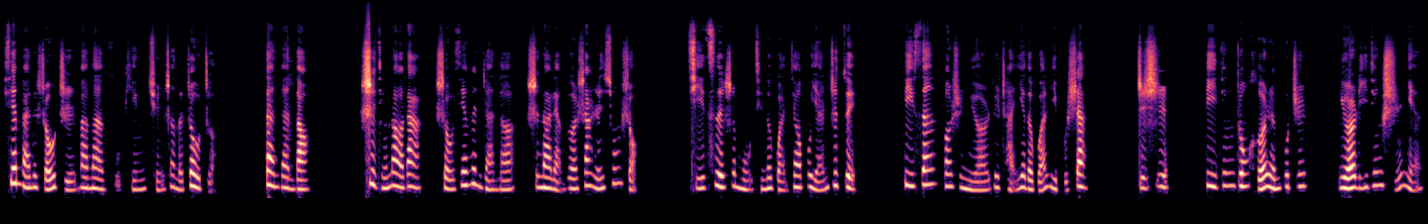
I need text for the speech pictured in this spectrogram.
纤白的手指慢慢抚平裙上的皱褶，淡淡道：“事情闹大，首先问斩的是那两个杀人凶手，其次是母亲的管教不严之罪，第三方是女儿对产业的管理不善。只是帝京中何人不知，女儿离京十年。”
